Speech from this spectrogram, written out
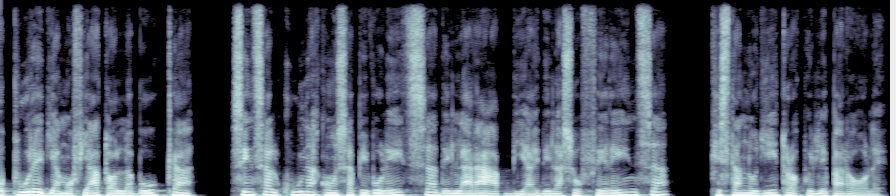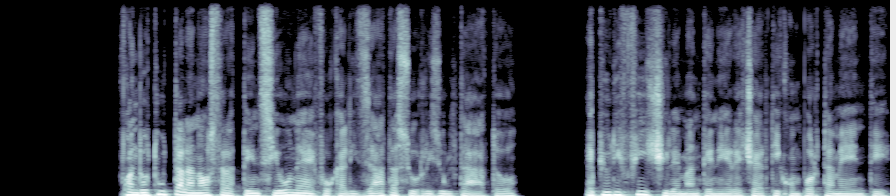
oppure diamo fiato alla bocca senza alcuna consapevolezza della rabbia e della sofferenza che stanno dietro a quelle parole. Quando tutta la nostra attenzione è focalizzata sul risultato, è più difficile mantenere certi comportamenti,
